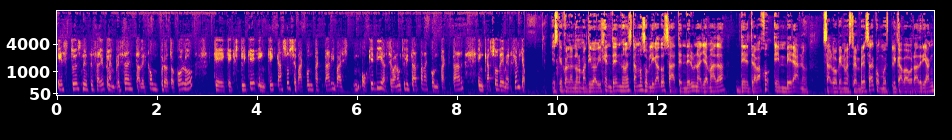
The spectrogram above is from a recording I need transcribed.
esto es necesario que la empresa establezca un protocolo que, que explique en qué casos se va a contactar y va, o qué vías se van a utilizar para contactar en caso de emergencia. Y es que con la normativa vigente no estamos obligados a atender una llamada del trabajo en verano, salvo que nuestra empresa, como explicaba ahora Adrián,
